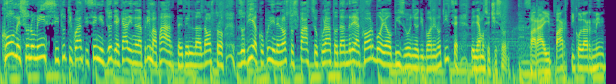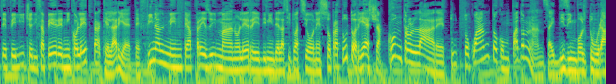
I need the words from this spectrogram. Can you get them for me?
come sono messi tutti quanti i segni zodiacali nella prima parte del nostro zodiaco, quindi nel nostro spazio curato da Andrea Corbo e ho bisogno di buone notizie. Vediamo se ci sono. Sarai particolarmente felice di sapere, Nicoletta, che l'Ariete finalmente ha preso in mano le redini della situazione e soprattutto riesce a controllare tutto quanto con padronanza e disinvoltura.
